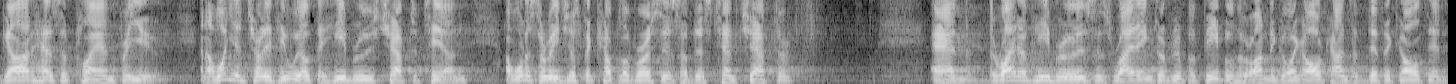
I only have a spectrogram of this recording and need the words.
God has a plan for you. And I want you to turn, if you will, to Hebrews chapter 10. I want us to read just a couple of verses of this 10th chapter. And the writer of Hebrews is writing to a group of people who are undergoing all kinds of difficulty and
